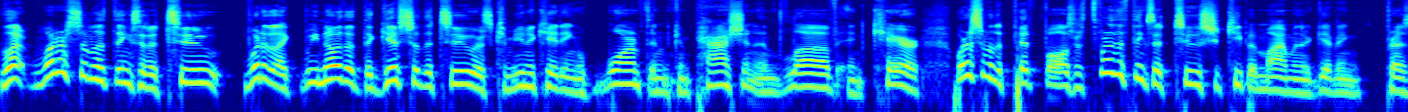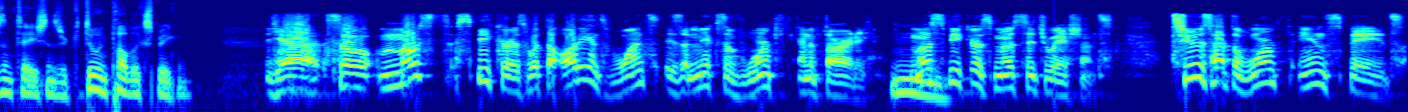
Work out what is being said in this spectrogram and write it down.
What what are some of the things that a two? What are like? We know that the gifts of the two is communicating warmth and compassion and love and care. What are some of the pitfalls? Or what are the things that twos should keep in mind when they're giving presentations or doing public speaking? Yeah. So most speakers, what the audience wants is a mix of warmth and authority. Hmm. Most speakers, most situations. Twos have the warmth in spades,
